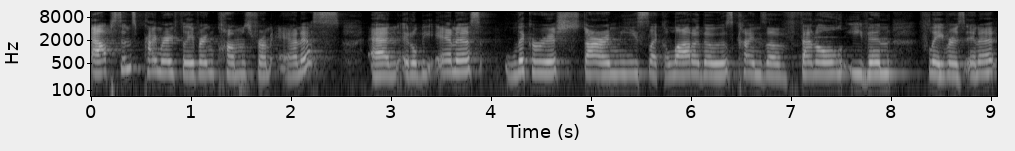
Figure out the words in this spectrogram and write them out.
absinthe's primary flavoring comes from anise, and it'll be anise, licorice, star anise, like a lot of those kinds of fennel, even flavors in it.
